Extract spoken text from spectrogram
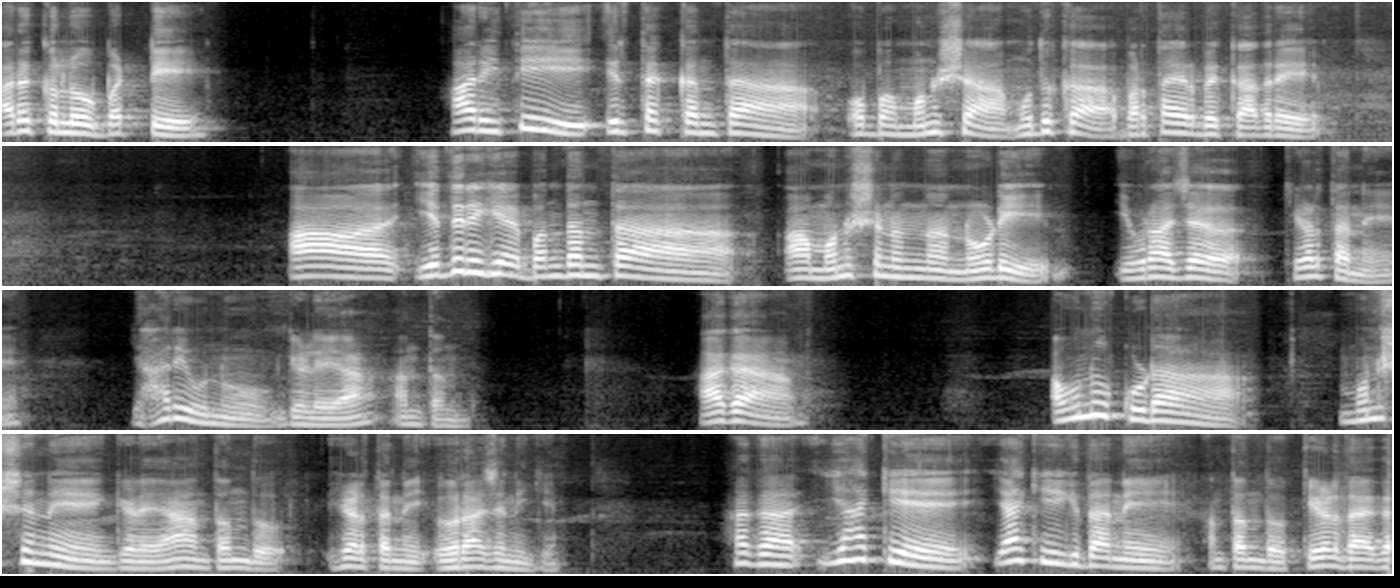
ಅರಕಲು ಬಟ್ಟೆ, ಆ ರೀತಿ ಇರ್ತಕ್ಕಂಥ ಒಬ್ಬ ಮನುಷ್ಯ ಮುದುಕ ಬರ್ತಾ ಇರಬೇಕಾದ್ರೆ ಆ ಎದುರಿಗೆ ಬಂದಂಥ ಆ ಮನುಷ್ಯನನ್ನು ನೋಡಿ ಯುವರಾಜ ಕೇಳ್ತಾನೆ ಯಾರಿವನು ಗೆಳೆಯ? ಅಂತಂದು. ಆಗ ಅವನು ಕೂಡ, ಮನುಷ್ಯನೇ ಗೆಳೆಯ? ಅಂತಂದು ಹೇಳ್ತಾನೆ ಯುವರಾಜನಿಗೆ. ಆಗ ಯಾಕೆ ಯಾಕೆ ಹೀಗಿದ್ದಾನೆ ಅಂತಂದು ಕೇಳಿದಾಗ,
